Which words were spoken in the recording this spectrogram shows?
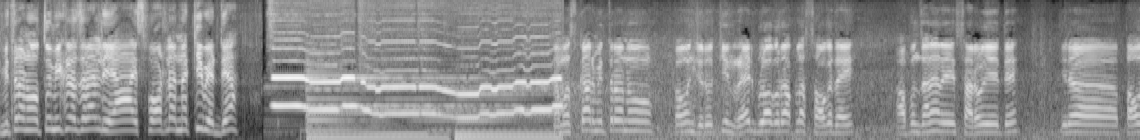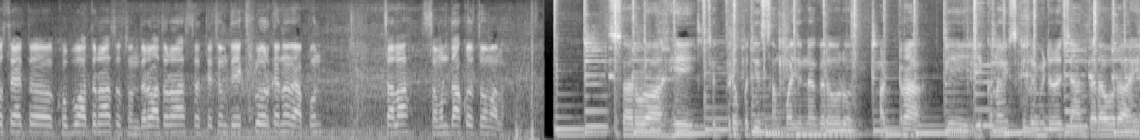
मित्रांनो तुम्ही इकडे जर आले या स्पॉटला नक्की भेट द्या. नमस्कार मित्रांनो पवन झिरो तीन राईट ब्लॉगवर आपलं स्वागत आहे. आपण जाणार आहे सारोळी येथे. तिथं पाऊस आहे तर खूप वातावरण असतं सुंदर वातावरण असतं त्याच्यामध्ये एक्सप्लोअर करणार आहे आपण. चला समोर दाखवतो मला सारोळा हे छत्रपती संभाजीनगरवरून अठरा ते एकोणावीस किलोमीटरच्या अंतरावर आहे.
